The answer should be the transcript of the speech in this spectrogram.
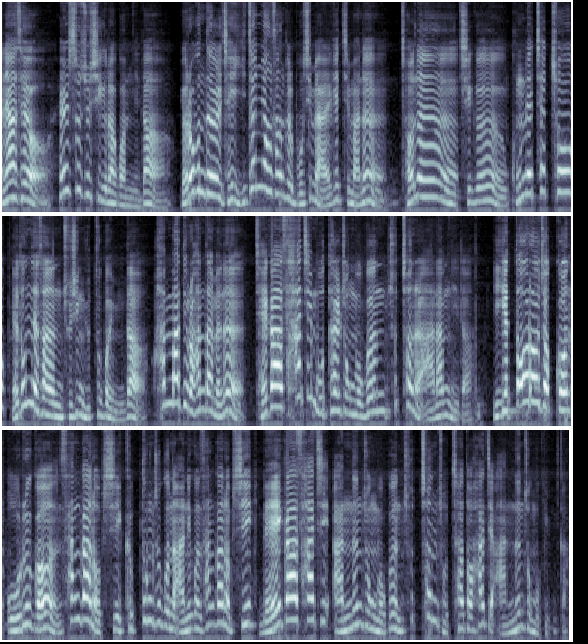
안녕하세요. 헬스 주식이라고 합니다. 여러분들 제 이전 영상들 보시면 알겠지만은 저는 지금 국내 최초 내돈내산 주식 유튜버입니다. 한마디로 한다면은 제가 사지 못할 종목은 추천을 안 합니다. 이게 떨어졌건 오르건 상관없이 급등주군 아니건 상관없이 내가 사지 않는 종목은 추천조차도 하지 않는 종목입니다.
